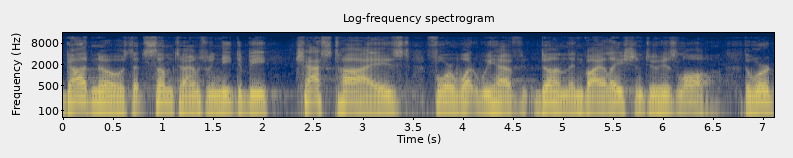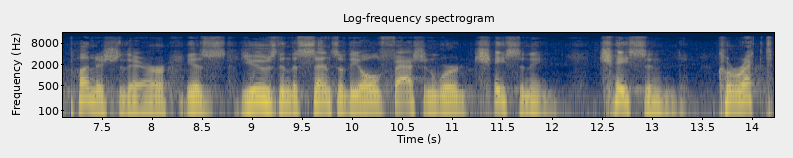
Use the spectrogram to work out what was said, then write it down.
God knows that sometimes we need to be chastised for what we have done in violation to his law. The word punish there is used in the sense of the old fashioned word chastening, chastened, correct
